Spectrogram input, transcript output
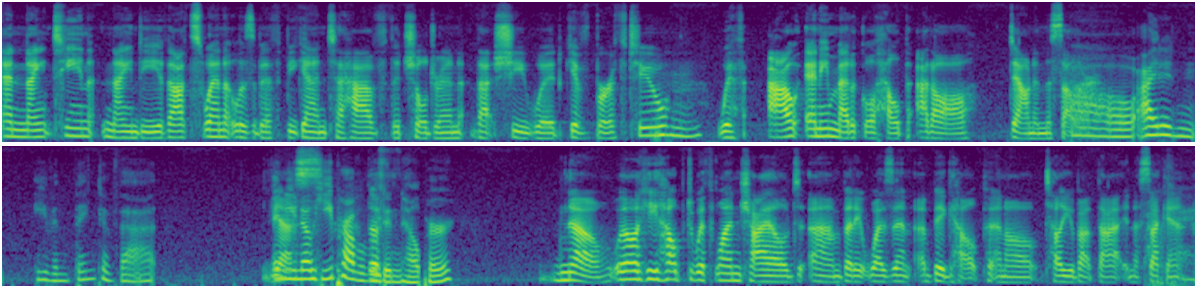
and 1990, that's when Elizabeth began to have the children that she would give birth to mm-hmm. without any medical help at all down in the cellar. Oh, I didn't even think of that. And you know, he probably The didn't help her. No. Well, he helped with one child, um, but it wasn't a big help, and I'll tell you about that in a second. Okay.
